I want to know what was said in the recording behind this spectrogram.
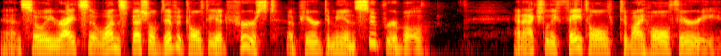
and so he writes that one special difficulty at first appeared to me insuperable and actually fatal to my whole theory.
